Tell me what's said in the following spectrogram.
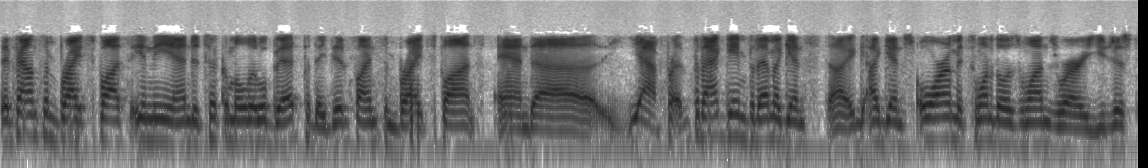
they found some bright spots in the end. It took them a little bit, but they did find some bright spots. And uh, yeah, for, for that game for them against uh, against Orem, it's one of those ones where you just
